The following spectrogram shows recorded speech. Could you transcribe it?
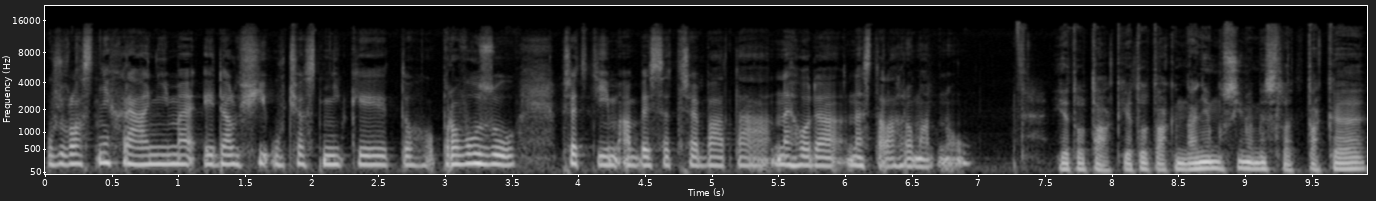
už vlastně chráníme i další účastníky toho provozu před tím, aby se třeba ta nehoda nestala hromadnou. Je to tak, je to tak. Na ně musíme myslet také,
